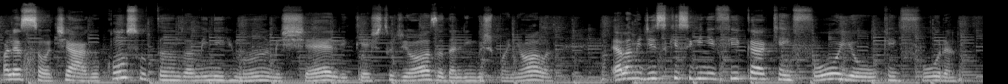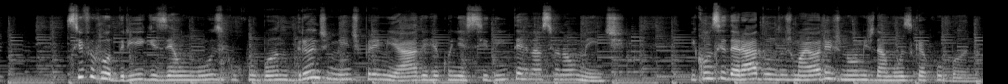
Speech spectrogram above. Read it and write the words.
Olha só, Tiago, consultando a minha irmã Michele, que é estudiosa da língua espanhola, ela me disse que significa quem foi ou quem fora. Silvio Rodrigues é um músico cubano grandemente premiado e reconhecido internacionalmente e considerado um dos maiores nomes da música cubana.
